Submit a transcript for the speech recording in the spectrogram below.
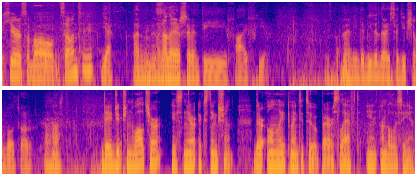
Here's about 70. Yeah, and And another 75 here. And in the middle there is Egyptian vulture. Uh-huh. The Egyptian vulture is near extinction. There are only 22 pairs left in Andalusia.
